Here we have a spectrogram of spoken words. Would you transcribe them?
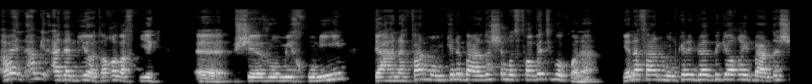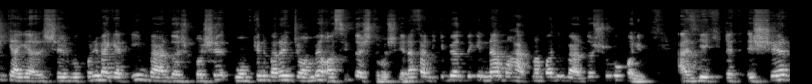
همین ادبیات. آقا وقتی یک شعر رو می‌خونیم ده نفر ممکنه برداشت متفاوتی بکنن. یه نفر ممکنه بیاد بگه آقا این برداشتی که اگر شعر بکنیم اگر این برداشت باشه ممکنه برای جامعه آسیب داشته باشه. یه نفر دیگه بیاد بگه نه ما حتما باید این برداشت رو بکنیم. از یک قطعه شعر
